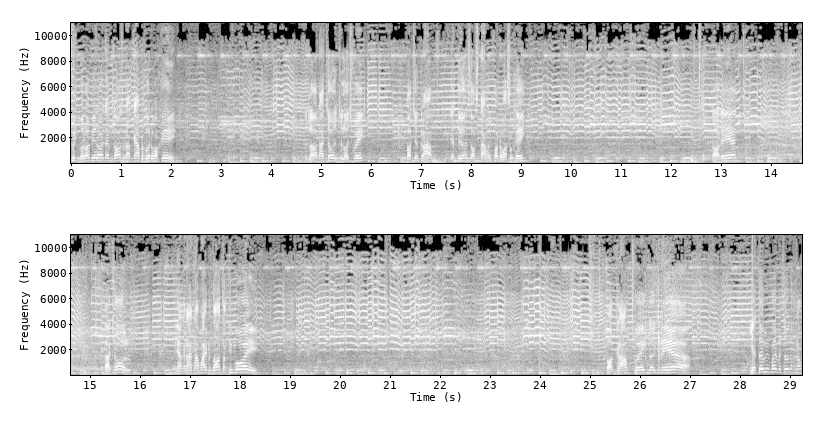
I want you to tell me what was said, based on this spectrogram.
fit 100%តែម្ដងសម្រាប់ការប្រកួតរបស់គេចន្លោដាក់ចូលចន្លោឆ្វេងតោះជើងក្រោមយ៉ាទឿសងស្ដាំវិញផុតរបស់សុខេងតោះទៀតដាក់ចូលអញ្ញាកដាថាវាយបន្តទឹកទី1 តតក្រោមឆ្វេងដូចគ្នាយ៉ាទើមាន3បន្ទុកនៅក្នុង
